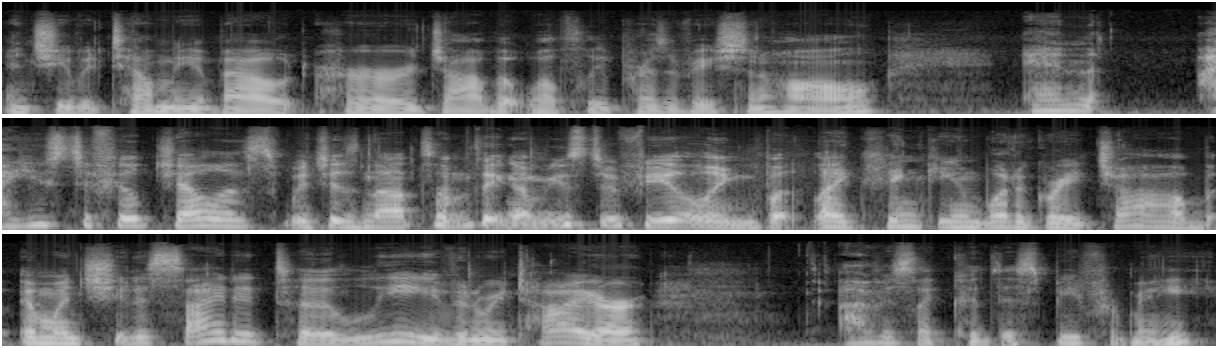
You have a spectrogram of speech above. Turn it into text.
and she would tell me about her job at Wellfleet Preservation Hall. And I used to feel jealous, which is not something I'm used to feeling, but like thinking, what a great job. And when she decided to leave and retire, I was like, could this be for me?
